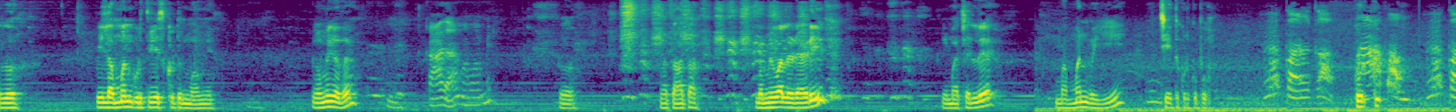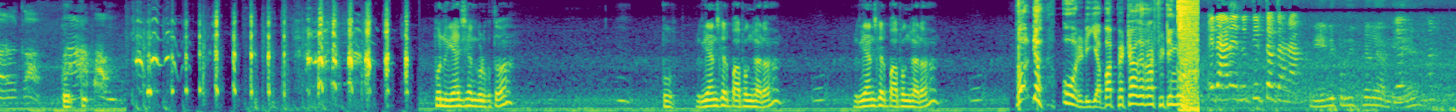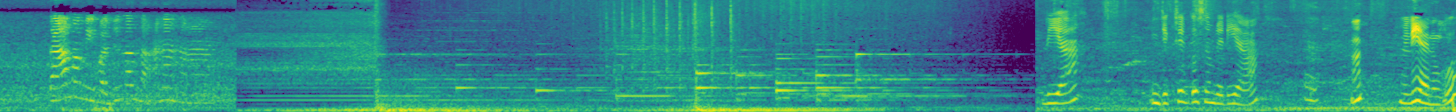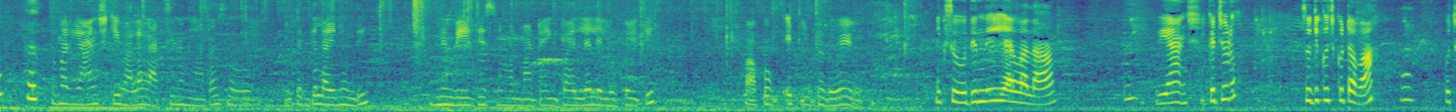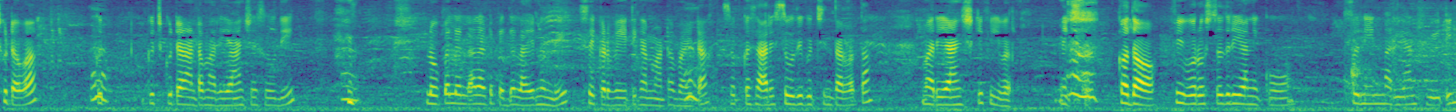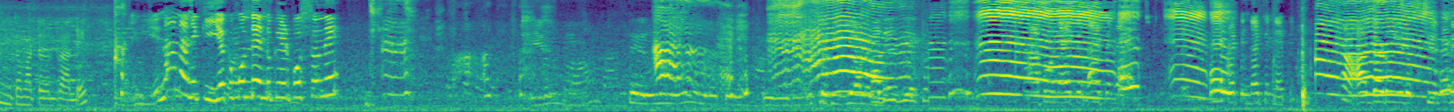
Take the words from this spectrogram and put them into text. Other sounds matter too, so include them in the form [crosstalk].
ఇగో వీళ్ళ అమ్మని గుర్తు చేసుకుంటుంది మా మమ్మీ. మమ్మీ కదా? కాదా మా మమ్మీ? మా తాత మమ్మీ వాళ్ళ డాడీ ఈ మా చెల్లె మా అమ్మని పోయి చేతి కొడుకుపో కొడుకు. కొడుకు. పో నువ్వు రియాన్స్ గారిని కొడుకుతావా? పో రియాన్స్ గారు పాపం కాడా రియాన్స్ గారు పాపం కాడా ఓరడి అబ్బా పెట్టావు కదరా ఫిట్టింగ్ ఏ డాడా ఎందుకు తిడతావు తానా నేను ఇప్పుడు తిప్పినలే అండి దా మమ్మీ వద్దుందా నాన్న రియా ఇంజెక్షన్ కోసం రెడీయా రెడీయా నువ్వు సో మరి యాన్స్కి వాళ్ళ వ్యాక్సిన్ అనమాట సో పెద్ద లైన్ ఉంది. మేము వెయిట్ చేస్తున్నాం అనమాట ఇంకా వెళ్ళలే లోపలికి. పాపం ఎట్లుంటుందో ఏమో. నీకు సూదింది ఇవాళ రియాన్ష్ ఇక్కడ చూడు. సూది కుచ్చుకుంటావా? కూర్చుకుంటావా కు- కుచ్చుకుంటానంట మరి రియాన్ష్ సూది. లోపల వెళ్ళాలంటే పెద్ద లైన్ ఉంది. సో ఇక్కడ వెయిటింగ్ అనమాట బయట. సో ఒక్కసారి సూది గుచ్చిన తర్వాత మరి రియాన్ష్కి ఫీవర్ నెక్స్ట్ కదా? ఫీవర్ వస్తుంది రియా నీకు? సో నేను మరి రియాన్స్ వెయిటింగ్ ఇంకా మటన్ రాలే. ఏనా నీకు ఇయ్యక ముందే ఎందుకు ఏడుపు వస్తుంది?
